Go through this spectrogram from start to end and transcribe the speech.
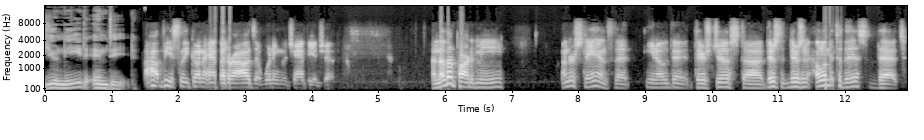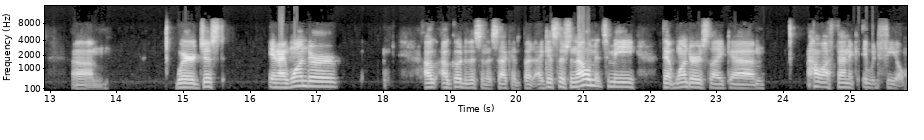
You need Indeed. Obviously, going to have better odds at winning the championship. Another part of me understands that you know that there's just uh, there's there's an element to this that um, where just and I wonder I'll, I'll go to this in a second, but I guess there's an element to me that wonders like um, how authentic it would feel,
